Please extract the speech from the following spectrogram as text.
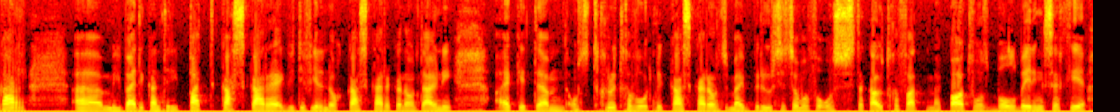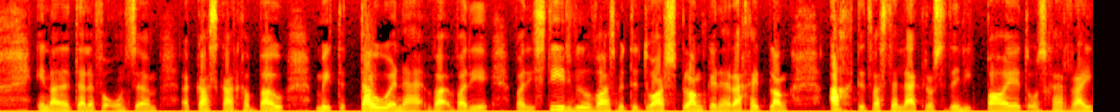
kar, um, die beide kant die pad, kaskarre, ek weet of julle nog kaskarre kan onthou nie, ek het, um, ons het groot geword met kaskarre, ons, my broers het sommer vir ons stuk hout gevat, my pa het vir ons bolberings gegee, en dan het hulle vir ons um, een kaskar gebouw, met die touw en wat, wat, die, wat die stierwiel was, met die dwarsplank en die rechtheidplank, ach, dit was te lekker, ons het in die paai het ons gerei,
